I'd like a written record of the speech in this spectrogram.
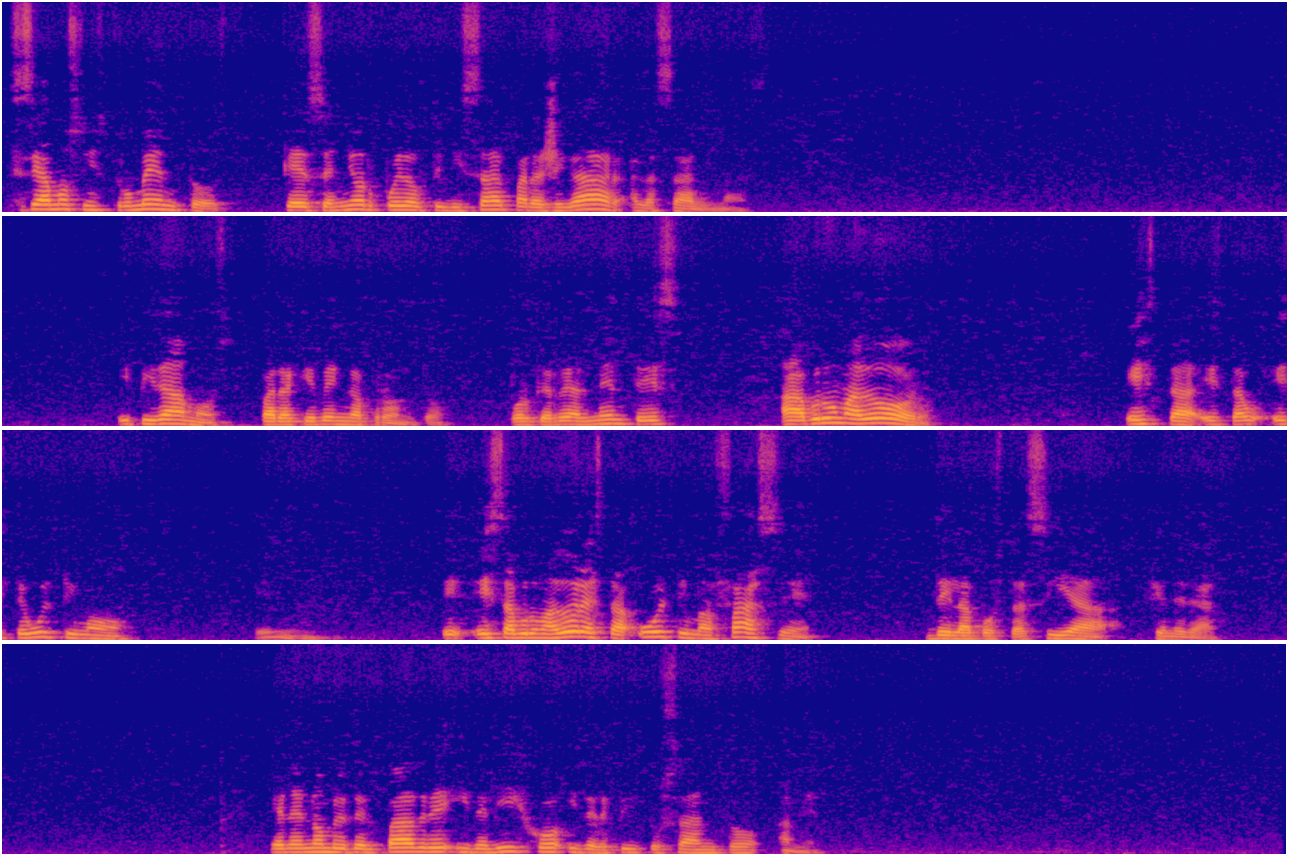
seamos instrumentos que el Señor pueda utilizar para llegar a las almas. Pidamos para que venga pronto, porque realmente es abrumador esta, este último, em, e, es abrumadora esta última fase de la apostasía general. En el nombre del Padre y del Hijo y del Espíritu Santo. Amén.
